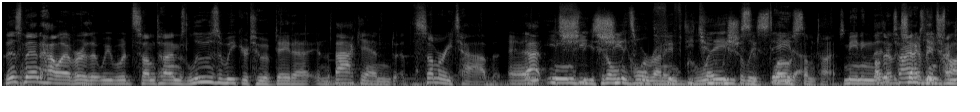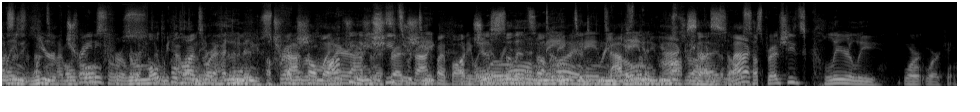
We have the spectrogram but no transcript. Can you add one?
This meant, however, that we would sometimes lose a week or two of data in the back end at the summary tab, and that means sheet these could only sheets were running 52 glacially slow data, sometimes. Meaning that Other times I time was a year of training for a there were multiple times where I had to manually make a track all my of the and sheets would take my body just so that maintained it regain access. Spreadsheets clearly weren't working.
